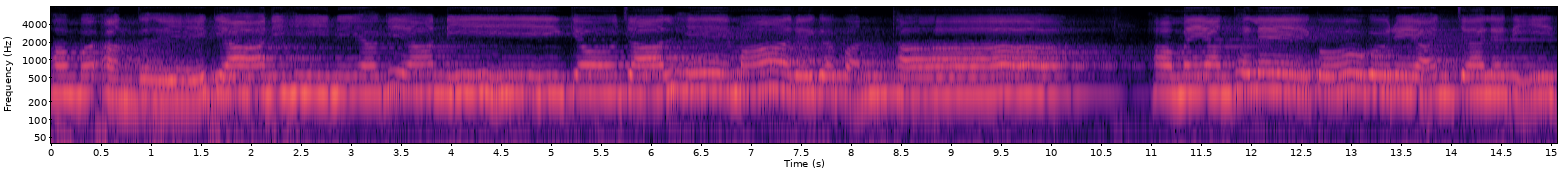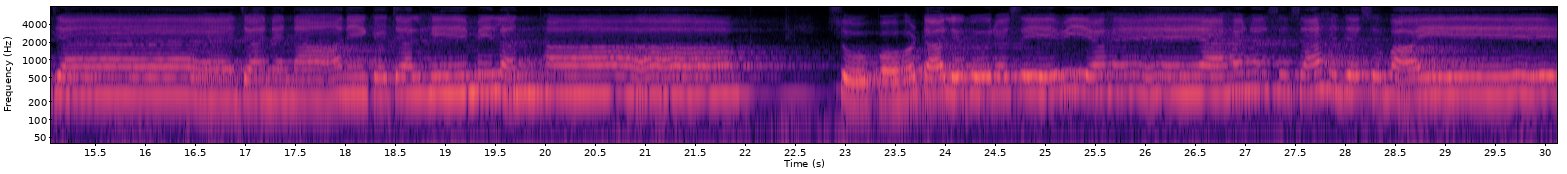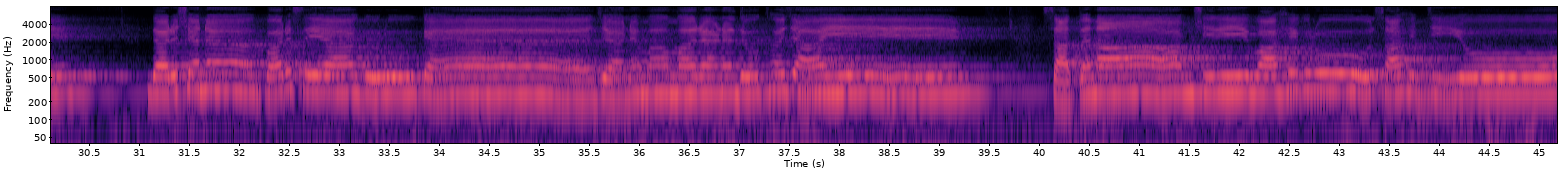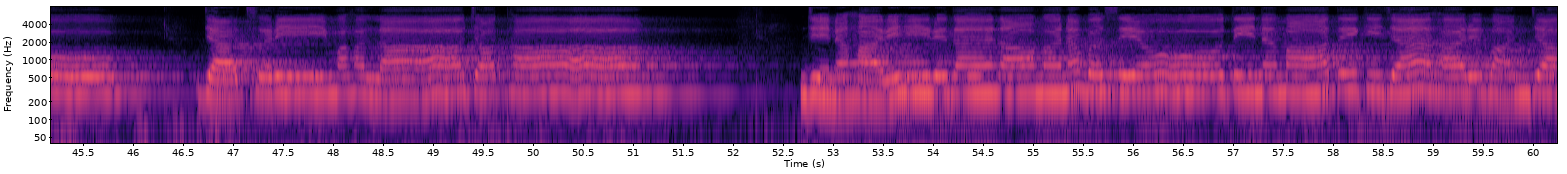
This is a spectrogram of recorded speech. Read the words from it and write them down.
ਹਮ ਅੰਧੇ ਗਿਆਨਹੀਨ ਅਗਿਆਨੀ, ਕਿਉ ਚਾਲਹਿ ਮਾਰਗ ਪੰਥਾ? ਹਮ ਅੰਧਲੇ ਕੋ ਗੁਰ ਅੰਚਲ ਦੀਜੈ, ਜਨ ਨਾਨਕ ਚਲਹਿ ਮਿਲੰਥਾ। ਸੋ ਕੋ ਟਲ ਗੁਰ ਸੇਵਿਆ ਹੈ ਅਹਨਸ ਸਹਜ ਸੁਭਾਏ। ਦਰਸ਼ਨ ਪਰਸਿਆ ਗੁਰੂ ਕੈ, ਜਨਮ ਮਰਨ ਦੁਖ ਜਾਏ। ਸਤਨਾਮ ਸ੍ਰੀ ਵਾਹਿਗੁਰੂ ਸਾਹਿਬ ਜੀਓ। ਜਤ ਸ੍ਰੀ ਮਹੱਲਾ ਚੌਥਾ। ਜਿਨ ਹਰਿ ਹਿਰਦੈ ਨਾਮ ਨ ਬਸਿਓ, ਤਿਨ ਮਾਤ ਕੀ ਜੈ ਹਰ ਬਾਂਝਾ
